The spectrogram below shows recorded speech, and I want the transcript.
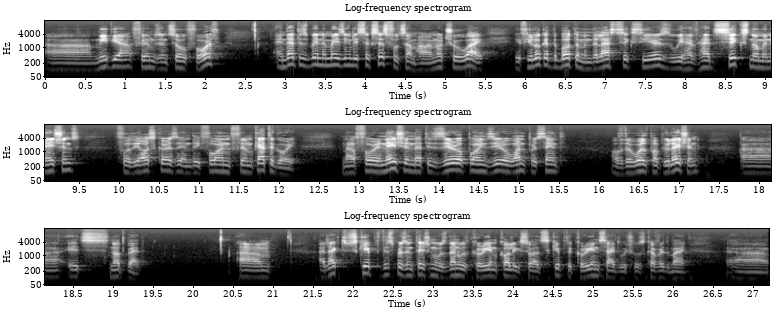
uh, media, films, and so forth. And that has been amazingly successful somehow. I'm not sure why. If you look at the bottom, in the last six years, we have had six nominations for the Oscars in the foreign film category. Now, for a nation that is 0.01% of the world population, uh, it's not bad. Um, I'd like to skip, this presentation was done with Korean colleagues, so I'll skip the Korean side, which was covered by uh,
